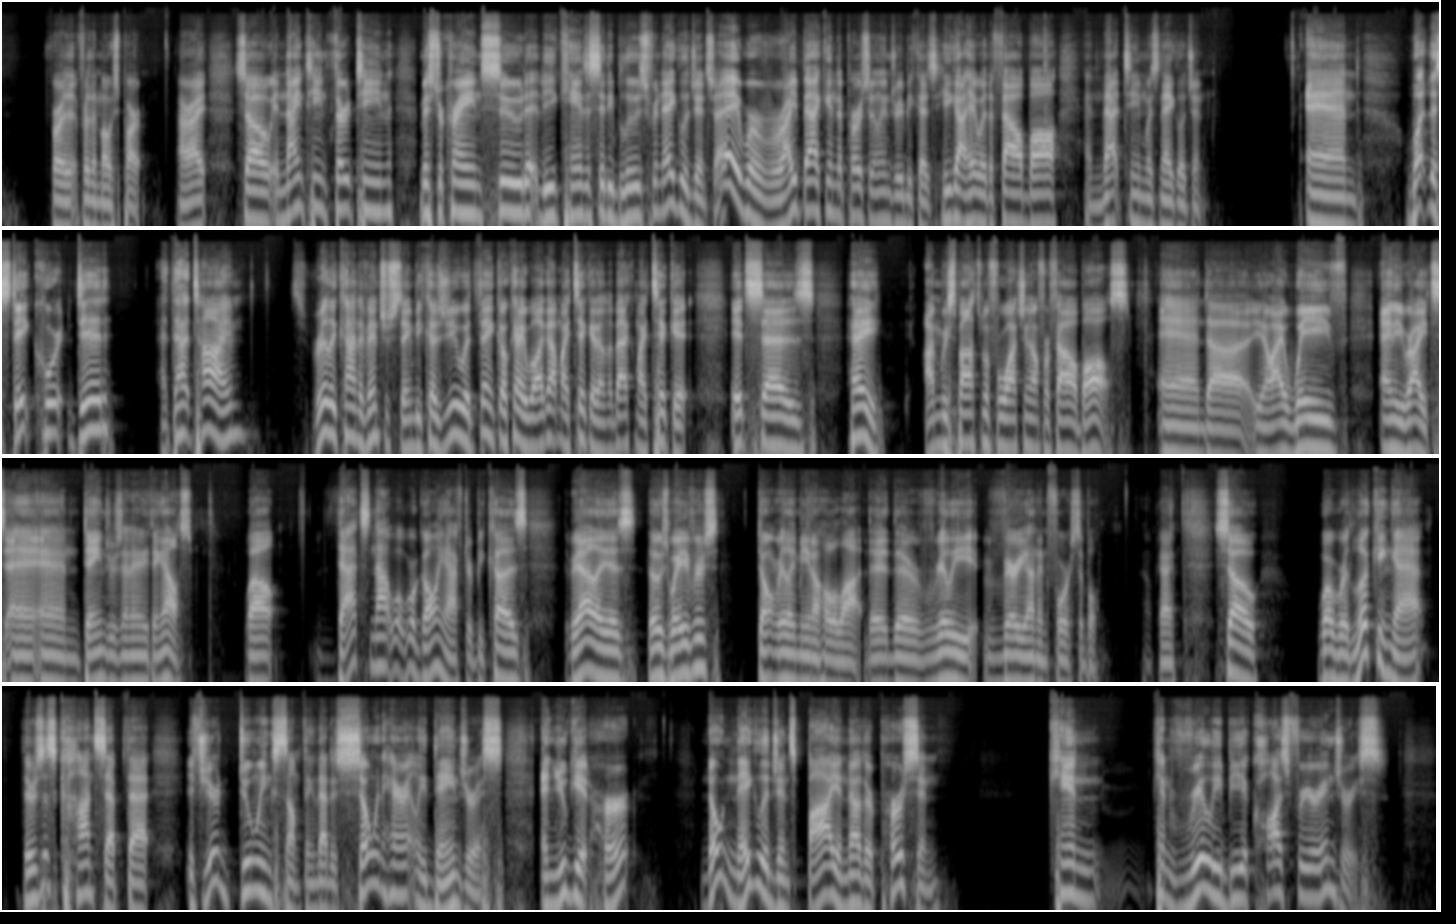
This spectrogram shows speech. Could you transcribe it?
for the, for the most part. All right. So in 1913, Mr. Crane sued the Kansas City Blues for negligence. Hey, we're right back into personal injury because he got hit with a foul ball and that team was negligent. And what the state court did at that time it's really kind of interesting because you would think, okay, well, I got my ticket. On the back of my ticket, it says, hey, I'm responsible for watching out for foul balls. And, uh, you know, I waive any rights and, and dangers and anything else. Well, that's not what we're going after because the reality is those waivers don't really mean a whole lot. They're, they're really very unenforceable. Okay. So, what we're looking at, there's this concept that if you're doing something that is so inherently dangerous and you get hurt, no negligence by another person can can really be a cause for your injuries.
